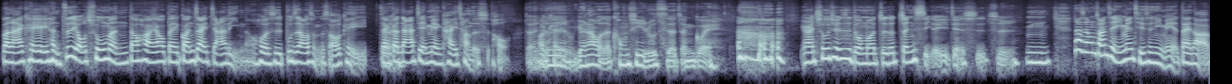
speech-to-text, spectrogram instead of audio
本来可以很自由出门，到后来要被关在家里，然后或者是不知道什么时候可以再跟大家见面开场的时候，对就是原来我的空气如此的珍贵，原来出去是多么值得珍惜的一件事。是嗯，那这张专辑里面，其实你们也带到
